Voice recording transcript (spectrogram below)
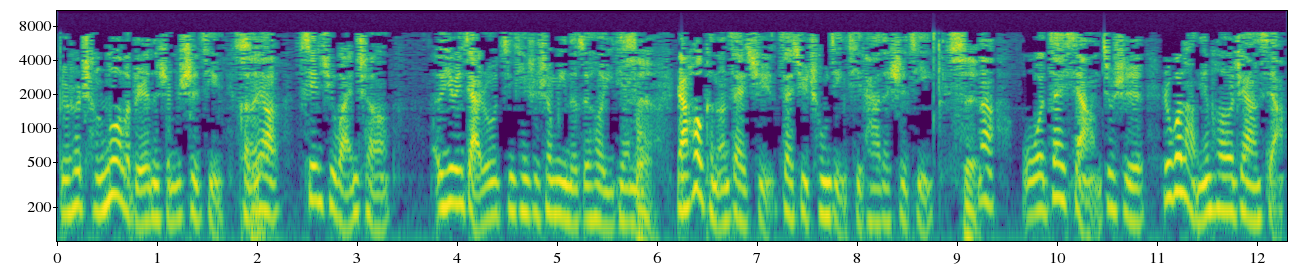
比如说承诺了别人的什么事情，可能要先去完成。呃因为假如今天是生命的最后一天嘛是，然后可能再去再去憧憬其他的事情。是那我在想，就是如果老年朋友这样想，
